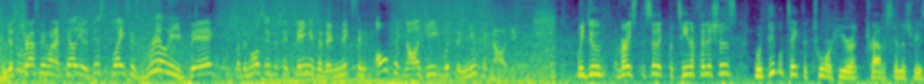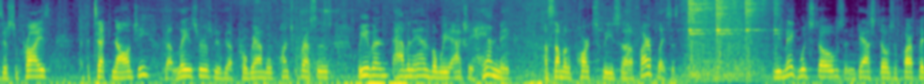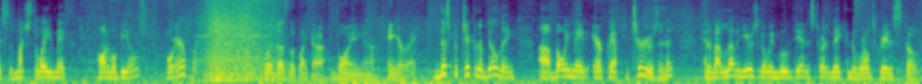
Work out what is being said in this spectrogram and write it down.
And just trust me when I tell you that this place is really big, but the most interesting thing is that they're mixing old technology with the new technology. We do very specific patina finishes. When people take the tour here at Travis Industries, they're surprised at the technology. We've got lasers, we've got programmable punch presses. We even have an anvil where we actually hand make uh, some of the parts for these uh, fireplaces. We make wood stoves and gas stoves and fireplaces much the way you make automobiles or airplanes. Well, it does look like a Boeing uh, hangar, right? This particular building, uh, Boeing made aircraft interiors in it, and about 11 years ago we moved in and started making the world's greatest stoves.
